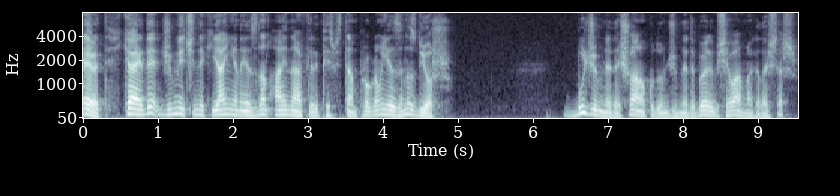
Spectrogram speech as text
Evet, hikayede cümle içindeki yan yana yazılan aynı harfleri tespit eden programı yazınız diyor. Bu cümlede, şu an okuduğum cümlede böyle bir şey var mı arkadaşlar?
